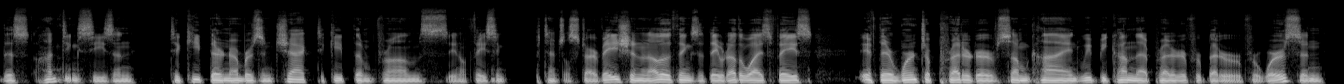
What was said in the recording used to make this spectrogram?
this hunting season to keep their numbers in check, to keep them from, you know, facing potential starvation and other things that they would otherwise face if there weren't a predator of some kind, we've become that predator for better or for worse. And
